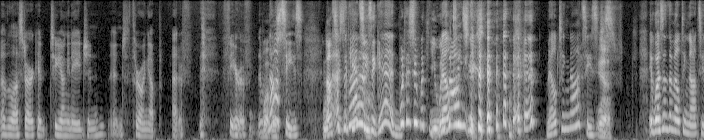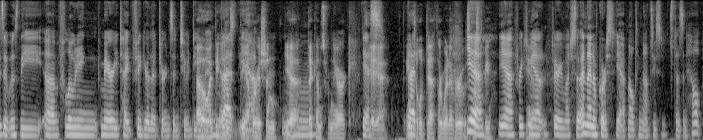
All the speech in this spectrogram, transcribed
of the Lost Ark at too young an age and and throwing up out of fear of What Nazis. Nazis Uh, again. Nazis again. What is it with you and Melting- Nazis? melting Nazis. Yeah. Just it wasn't the melting Nazis. It was the um, floating Mary type figure that turns into a demon. oh, at the that, end, the yeah. Mm-hmm. apparition. Yeah, that comes from the Ark. Yes. Yeah, yeah. Angel of Death or whatever it was Yeah, supposed to be. yeah, freaked me out very much so. And then, of course, yeah, melting Nazis doesn't help.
